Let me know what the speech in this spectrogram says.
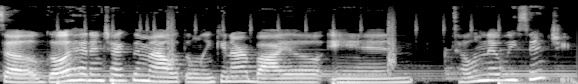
So go ahead and check them out with the link in our bio and tell them that we sent you.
